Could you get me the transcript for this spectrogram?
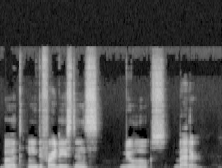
But in the far distance view looks better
